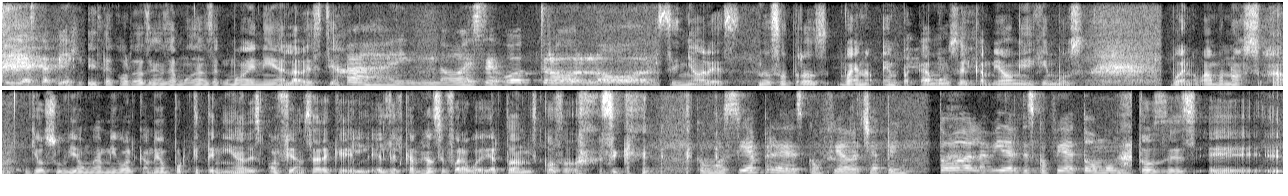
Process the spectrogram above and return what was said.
Sí, ya está viejito. ¿Y te acordás en esa mudanza cómo venía la bestia? Ay, no, ese otro olor. Señores, nosotros, bueno, empacamos el camión y dijimos, bueno, vámonos. yo subí a un amigo al camión porque tenía desconfianza de que el, del camión se fuera a huevear todas mis cosas. Así que. Como siempre, desconfiado el Chapín. Toda la vida él desconfía de todo el mundo. Entonces, eh,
